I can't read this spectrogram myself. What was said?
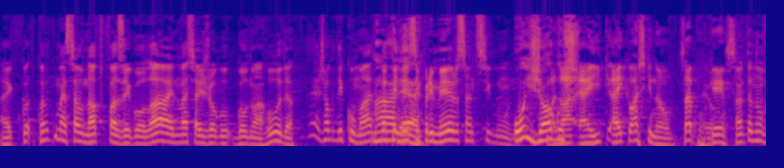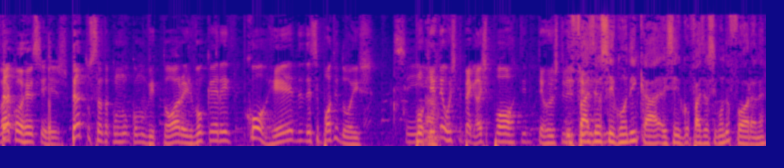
Aí qu- quando começar o Náutico fazer gol lá, e não vai sair jogo, gol no Arruda, é jogo de comadre, Ah, Campinense é. em primeiro, Santos em segundo. Os Mas jogos. é aí, aí que eu acho que não. Sabe por quê? O Santa não vai correr esse risco. Tanto o Santa como, como Vitória, eles vão querer correr de- desse pote 2. Sim. Porque tem o risco de pegar o esporte, tem o risco de E fazer o segundo em casa, e fazer o segundo fora, né?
